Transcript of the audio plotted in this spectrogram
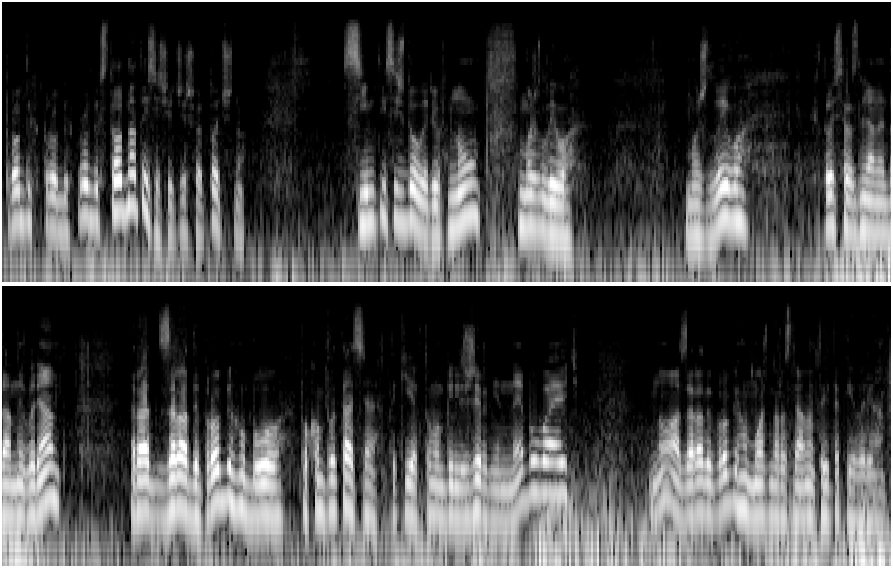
пробіг, пробіг, пробіг. 101 тисяча чи що, точно. 7 тисяч доларів. Ну, можливо. Можливо, хтось розгляне даний варіант рад- заради пробігу, бо по комплектаціях такі автомобілі жирні не бувають. Ну а заради пробігу можна розглянути і такий варіант.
